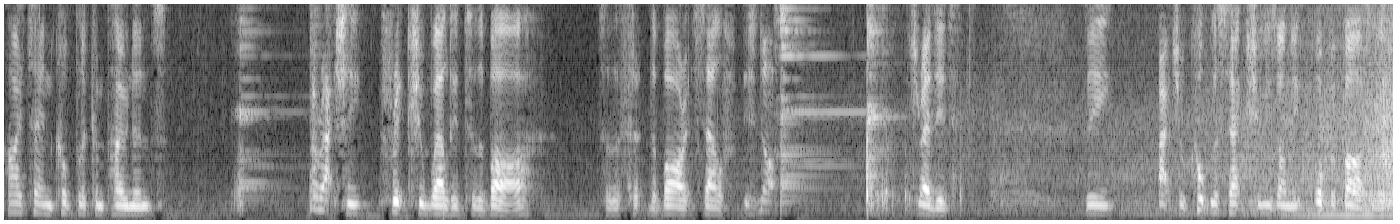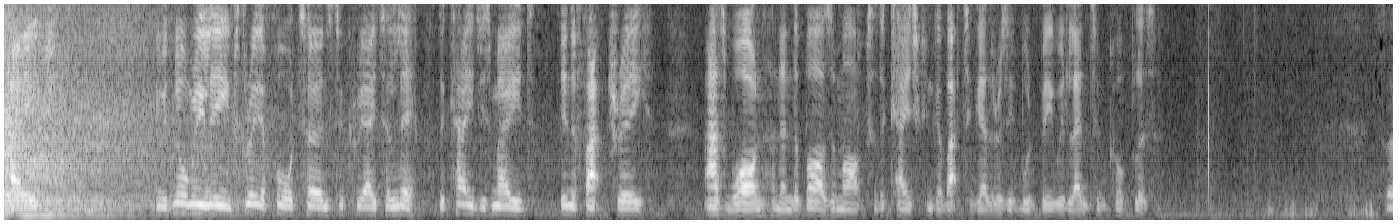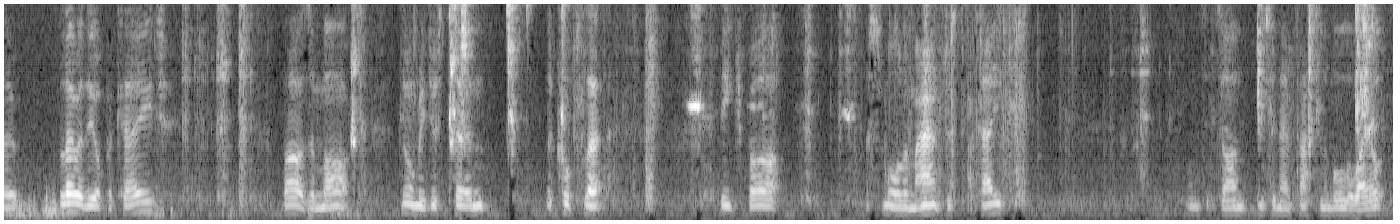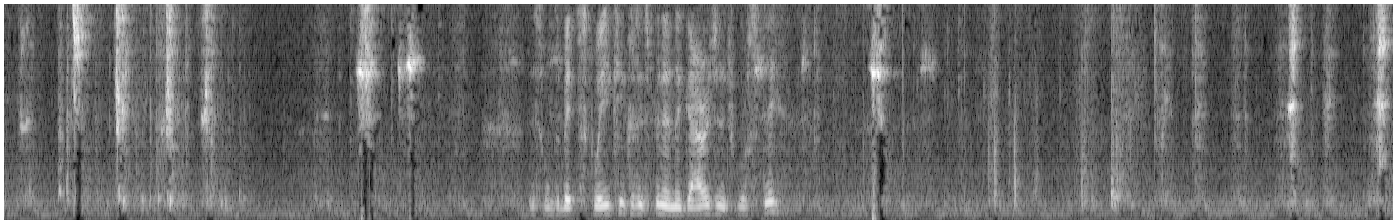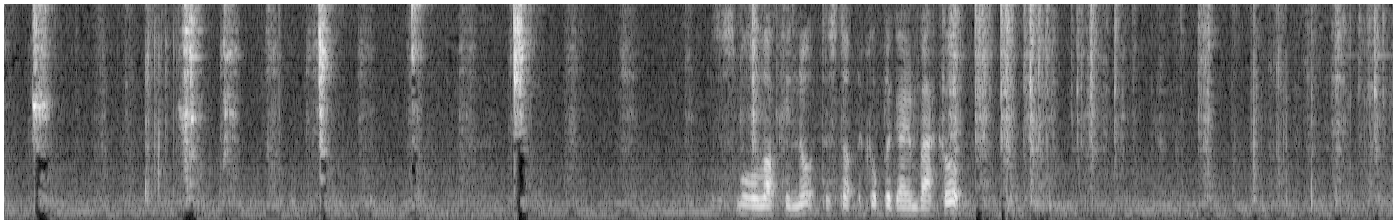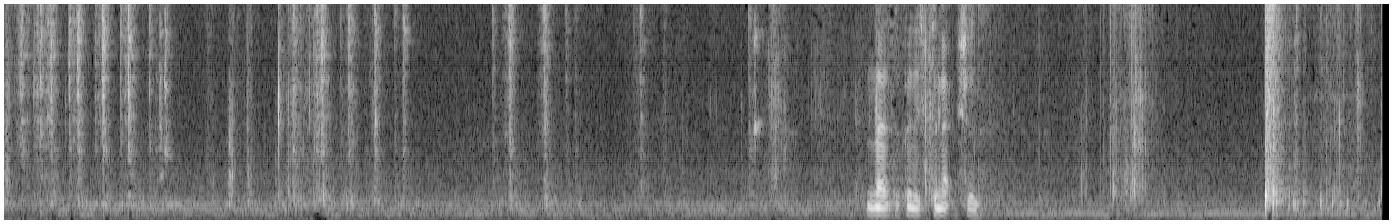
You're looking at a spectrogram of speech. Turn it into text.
height end coupler components are actually friction welded to the bar so the, th the bar itself is not threaded. The actual coupler section is on the upper part of the cage. You would normally leave three or four turns to create a lip. The cage is made in a factory as one and then the bars are marked so the cage can go back together as it would be with Lenton couplers. So lower the upper cage, bars are marked, normally just turn the coupler each bar a small amount just to take. Once it's on you can then fasten them all the way up. This one's a bit squeaky because it's been in the garage and it's rusty. Small locking nut to stop the coupler going back up. And there's the finished connection.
